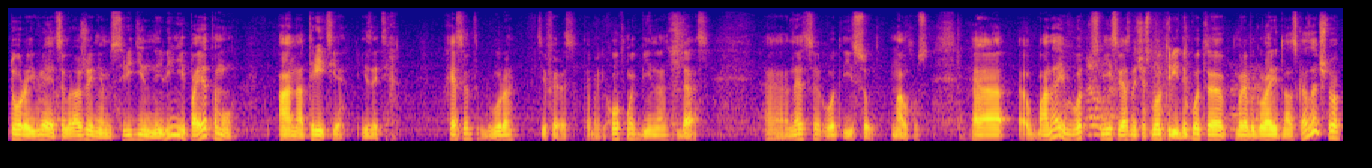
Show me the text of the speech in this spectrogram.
Тора является выражением срединной линии, поэтому она третья из этих. Хесед, Гура, Тиферес. Хохма, Бина, Дас. Э, Нецер, вот и Сод, Малхус. Она, и вот с ней связано число 3. Так вот, Рэбе говорит, надо сказать, что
